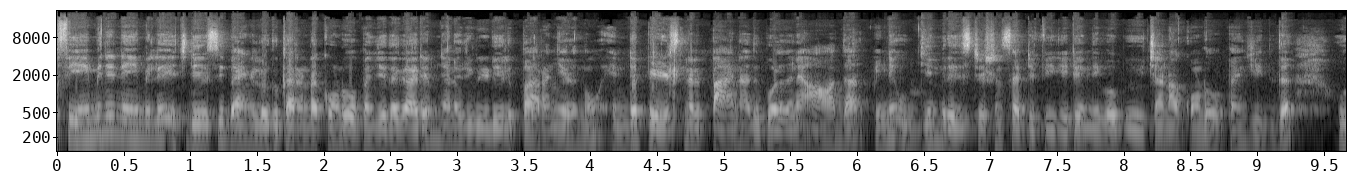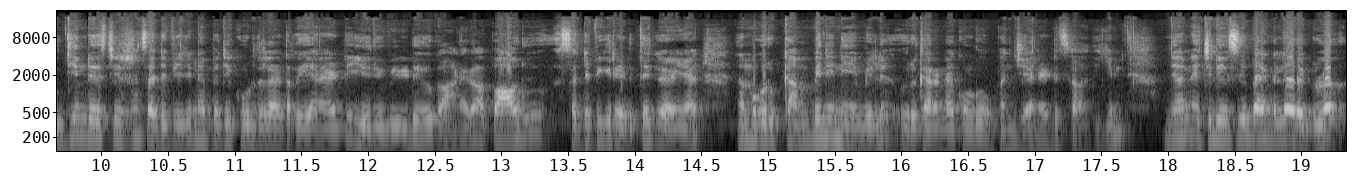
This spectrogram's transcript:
ഫേമിന് നെയിമിൽ എച്ച് ഡി എഫ് സി ബാങ്കിൽ ഒരു കറണ്ട് അക്കൗണ്ട് ഓപ്പൺ ചെയ്ത കാര്യം ഞാനൊരു വീഡിയോയിൽ പറഞ്ഞിരുന്നു. എന്റെ പേഴ്സണൽ പാൻ അതുപോലെ തന്നെ ആധാർ പിന്നെ ഉദ്യം രജിസ്ട്രേഷൻ സർട്ടിഫിക്കറ്റ് എന്നിവ ഉപയോഗിച്ചാണ് അക്കൗണ്ട് ഓപ്പൺ ചെയ്തത്. ഉദ്യം രജിസ്ട്രേഷൻ സർട്ടിഫിക്കറ്റിനെ പറ്റി കൂടുതലായിട്ട് അറിയാനായിട്ട് ഈ ഒരു വീഡിയോ കാണുക. അപ്പോൾ ആ ഒരു സർട്ടിഫിക്കറ്റ് എടുത്തു കഴിഞ്ഞാൽ നമുക്കൊരു കമ്പനി നെയിമിൽ ഒരു കറണ്ട് അക്കൗണ്ട് ഓപ്പൺ ചെയ്യാനായിട്ട് സാധിക്കും. ഞാൻ എച്ച് ഡി എഫ് സി ബാങ്കിലെ റെഗുലർ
